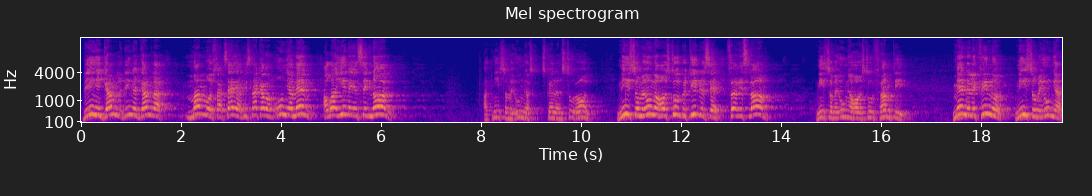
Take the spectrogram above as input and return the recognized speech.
Det är inga gamla, det är inga gamla mammor så att säga. Vi snackar om unga män. Allah ger dig en signal. Att ni som är unga spelar en stor roll. Ni som är unga har en stor betydelse för Islam. Ni som är unga har en stor framtid. Män eller kvinnor, ni som är unga,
